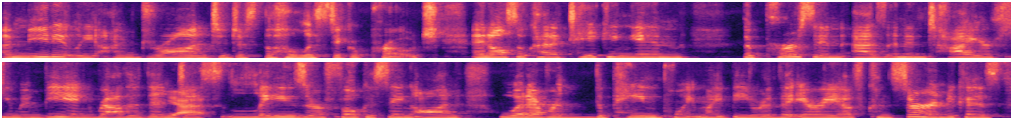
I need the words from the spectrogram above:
immediately I'm drawn to just the holistic approach and also kind of taking in the person as an entire human being rather than yes. just laser focusing on whatever the pain point might be or the area of concern because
